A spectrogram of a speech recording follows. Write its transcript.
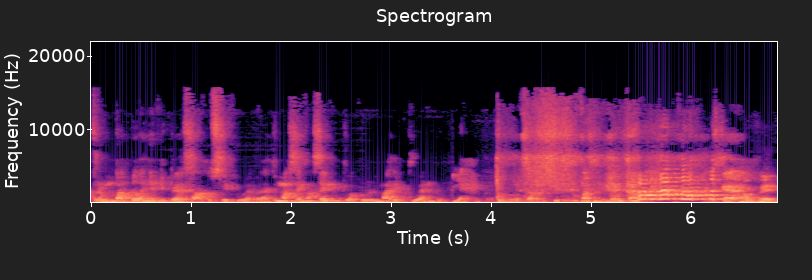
berempat tuh hanya dibayar seratus ribu ya, berarti masing-masing dua puluh lima ribuan rupiah gitu. masih diganti. Kayak ngeband.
